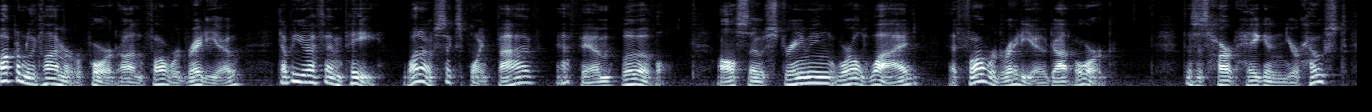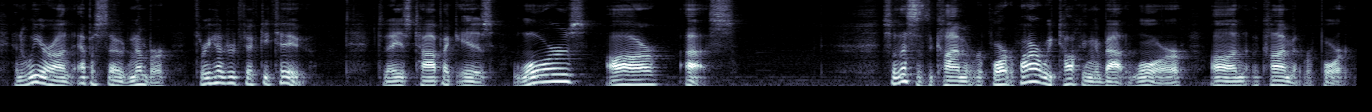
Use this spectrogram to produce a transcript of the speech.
Welcome to the Climate Report on Forward Radio, WFMP 106.5 FM Louisville. Also streaming worldwide at forwardradio.org. This is Hart Hagen, your host, and we are on episode number 352. Today's topic is Wars Are Us. So, this is the Climate Report. Why are we talking about war on the Climate Report?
